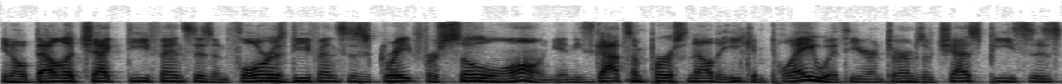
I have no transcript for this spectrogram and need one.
you know Belichick defenses and Flores defenses great for so long. And he's got some personnel that he can play with here in terms of chess pieces.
